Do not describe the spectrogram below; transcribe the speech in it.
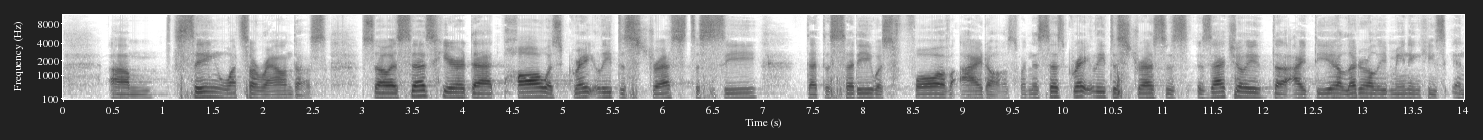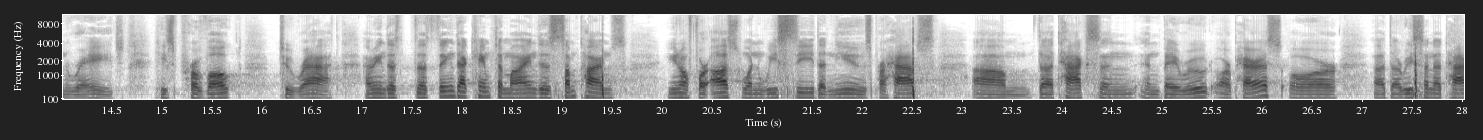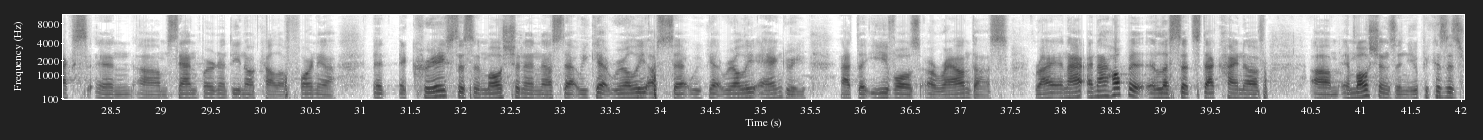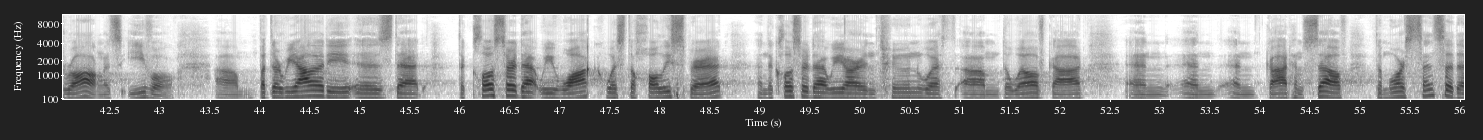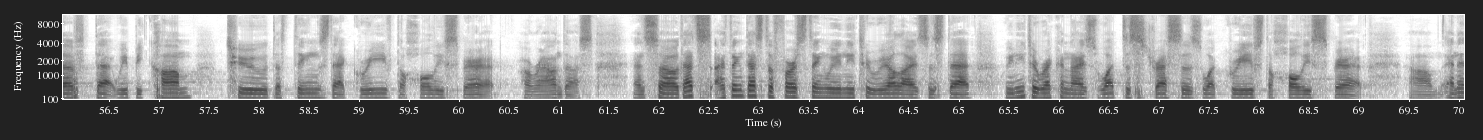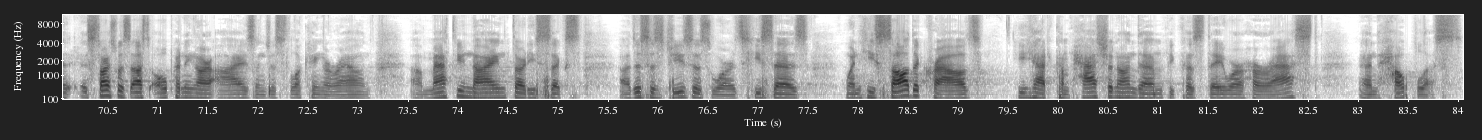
um, seeing what's around us. So it says here that Paul was greatly distressed to see that the city was full of idols. When it says greatly distressed, is, is actually the idea literally meaning he's enraged, he's provoked to wrath. I mean, the, the thing that came to mind is sometimes, you know, for us when we see the news, perhaps um, the attacks in, in Beirut or Paris or uh, the recent attacks in um, San Bernardino, California, it, it creates this emotion in us that we get really upset, we get really angry at the evils around us, right? And I, and I hope it elicits that kind of um, emotions in you because it's wrong, it's evil. Um, but the reality is that the closer that we walk with the Holy Spirit and the closer that we are in tune with um, the will of God and, and, and God Himself, the more sensitive that we become to the things that grieve the Holy Spirit around us. And so that's, I think that's the first thing we need to realize is that we need to recognize what distresses, what grieves the Holy Spirit. Um, and it, it, starts with us opening our eyes and just looking around. Uh, Matthew 9 36, uh, this is Jesus' words. He says, When he saw the crowds, he had compassion on them because they were harassed and helpless,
